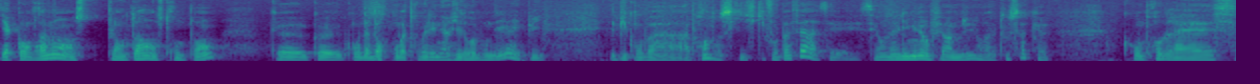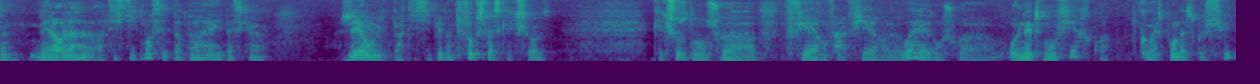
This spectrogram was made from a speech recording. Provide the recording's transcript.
Il y a quand vraiment en se plantant, en se trompant, que, d'abord qu'on va trouver l'énergie de rebondir et puis, qu'on va apprendre ce qu'il ne faut pas faire. C'est, en éliminant au fur et à mesure euh, tout ça que, qu'on progresse. Mais alors là, artistiquement, c'est pas pareil parce que j'ai envie de participer. Donc il faut que je fasse quelque chose. Quelque chose dont je sois fier, enfin fier, euh, ouais, dont je sois honnêtement fier, quoi, qui corresponde à ce que je suis.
